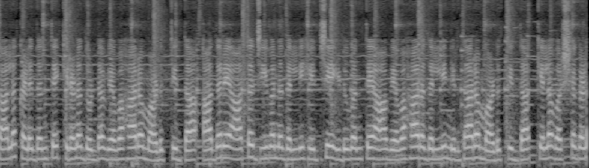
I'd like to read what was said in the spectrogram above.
ಕಾಲ ಕಳೆದಂತೆ ಕಿರಣ ದೊಡ್ಡ ವ್ಯವಹಾರ ಮಾಡುತ್ತಿದ್ದ. ಆದರೆ ಆತ ಜೀವನದಲ್ಲಿ ಹೆಜ್ಜೆ ಇಡುವಂತೆ ಆ ವ್ಯವಹಾರದಲ್ಲಿ ನಿರ್ಧಾರ ಮಾಡುತ್ತಿದ್ದ. ಕೆಲ ವರ್ಷಗಳ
